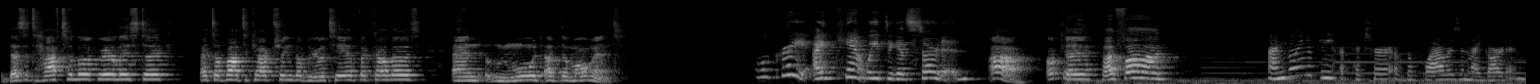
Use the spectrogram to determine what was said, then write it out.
It doesn't have to look realistic, it's about capturing the beauty of the colors and mood of the moment. Well, great. I can't wait to get started. Ah, okay. Have fun. I'm going to paint a picture of the flowers in my garden.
